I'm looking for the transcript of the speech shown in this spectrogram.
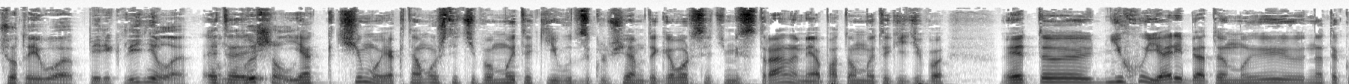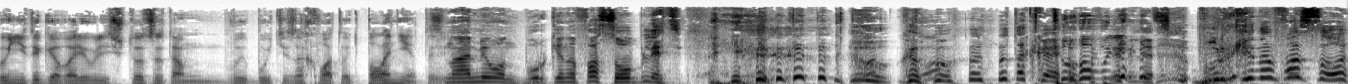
что-то его переклинило, Это он вышел. я к чему? Я к тому, что, типа, мы такие вот заключаем договор с этими странами, а потом мы такие, типа, это нихуя, ребята, мы на такой не договаривались, что за там вы будете захватывать планеты. С нами он Буркина-Фасо, блядь. Ну, такая, Буркина-Фасо,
